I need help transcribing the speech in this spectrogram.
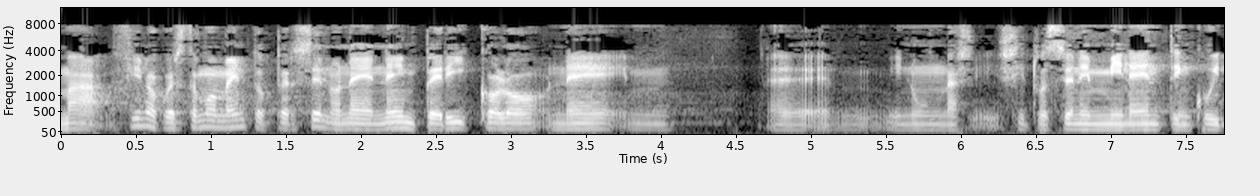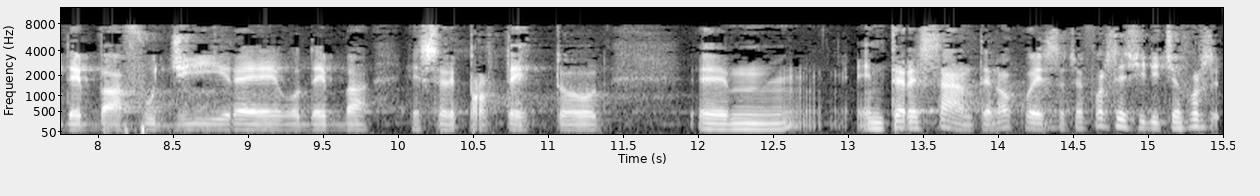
ma fino a questo momento per sé non è né in pericolo né mm, eh, in una situazione imminente in cui debba fuggire o debba essere protetto. Ehm, è interessante no, questo, cioè, forse ci dice forse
